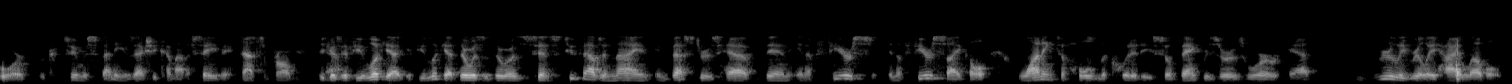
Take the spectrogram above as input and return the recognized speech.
for for consumer spending has actually come out of savings. That's the problem. Because if you look at, if you look at there was there was since 2009, investors have been in a fierce in a fear cycle wanting to hold liquidity. So bank reserves were at really really high levels.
